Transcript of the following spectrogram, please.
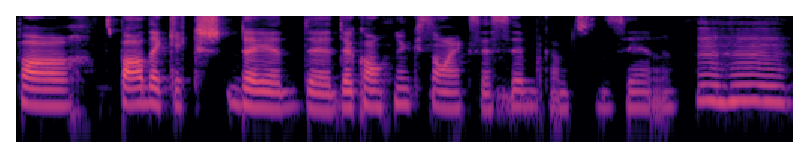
pars, tu pars de, quelque, de, de, de contenus qui sont accessibles, comme tu disais, là. Mhm.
